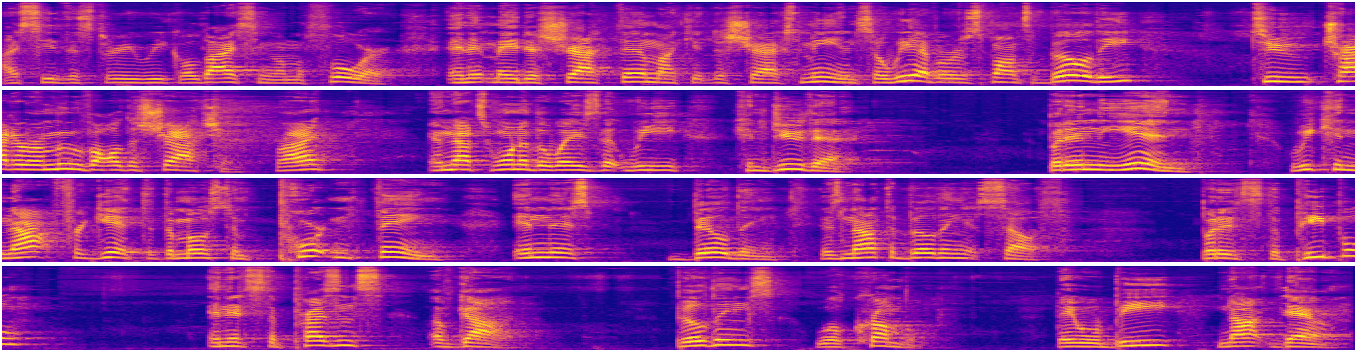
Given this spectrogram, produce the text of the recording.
I see this three week old icing on the floor, and it may distract them like it distracts me. And so we have a responsibility to try to remove all distraction, right? And that's one of the ways that we can do that. But in the end, we cannot forget that the most important thing in this building is not the building itself, but it's the people and it's the presence of God. Buildings will crumble, they will be knocked down,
